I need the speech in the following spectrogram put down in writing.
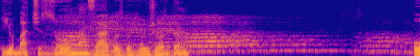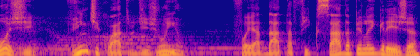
e o batizou nas águas do Rio Jordão. Hoje, 24 de junho, foi a data fixada pela Igreja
